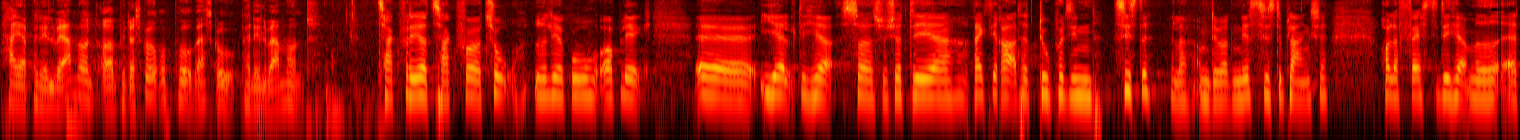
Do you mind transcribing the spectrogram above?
har jeg Pernille Vermund og Peter Skårup på. Værsgo, Pernille Vermund. Tak for det, og tak for to yderligere gode oplæg. Øh, I alt det her, så synes jeg, det er rigtig rart, at du på din sidste, eller om det var den næst sidste planche, holder fast i det her med, at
